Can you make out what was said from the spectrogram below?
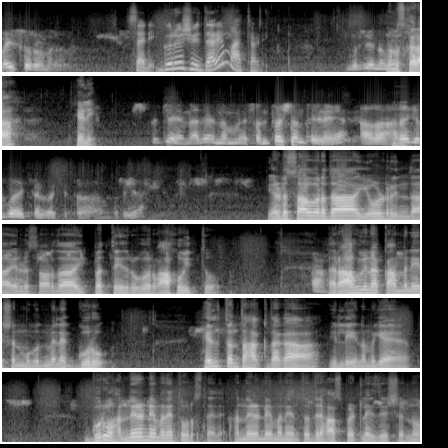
ಮೈಸೂರು ಮೇಡಮ್ ಸರಿ ಗುರುಜಿ ಇದ್ದಾರೆ ಮಾತಾಡಿ. ಗುರುಜಿ ನಮಸ್ಕಾರ. ಹೇಳಿ. ಗುರುಜಿ ಅದೇ ನಮ್ಮ ಸಂತೋಷ್ ಅಂತ ಹೇಳಿ ಅವರ ಆರೋಗ್ಯ ಬಗ್ಗೆ ಕೇಳಬೇಕಿತ್ತು ಎರಡು ಸಾವಿರದ ಏಳರಿಂದ ಎರಡು ಸಾವಿರದ ಇಪ್ಪತ್ತೈದರವರೆಗೂ ರಾಹು ಇತ್ತು. ರಾಹುವಿನ ಕಾಂಬಿನೇಷನ್ ಮುಗಿದ್ಮೇಲೆ ಗುರು ಹೆಲ್ತ್ ಅಂತ ಹಾಕಿದಾಗ ಇಲ್ಲಿ ನಮಗೆ ಗುರು ಹನ್ನೆರಡನೇ ಮನೆ ತೋರಿಸ್ತಾ ಇದೆ. ಹನ್ನೆರಡನೇ ಮನೆ ಅಂತಂದರೆ ಹಾಸ್ಪಿಟಲೈಸೇಷನ್ನು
